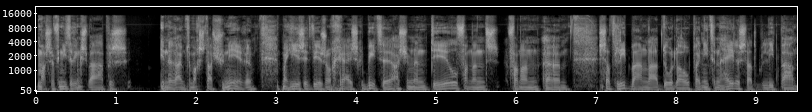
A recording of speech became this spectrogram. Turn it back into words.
massavernietigingswapens in de ruimte mag stationeren. Maar hier zit weer zo'n grijs gebied. Hè. Als je een deel van een, van een um, satellietbaan laat doorlopen... en niet een hele satellietbaan...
